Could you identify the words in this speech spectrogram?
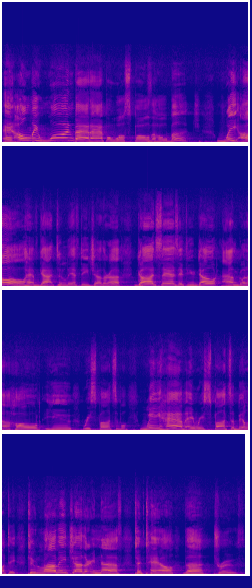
And only one bad apple will spoil the whole bunch. We all have got to lift each other up. God says, if you don't, I'm going to hold you responsible. We have a responsibility to love each other enough to tell the truth.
